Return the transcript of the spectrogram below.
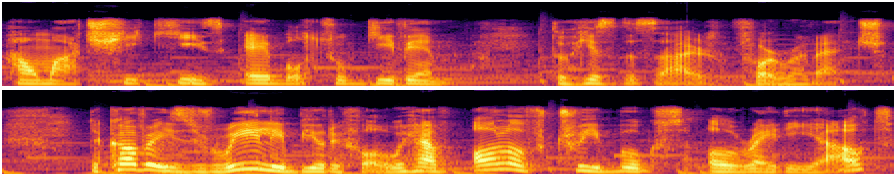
how much he, is able to give in to his desire for revenge. The cover is really beautiful. We have all of three books already out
